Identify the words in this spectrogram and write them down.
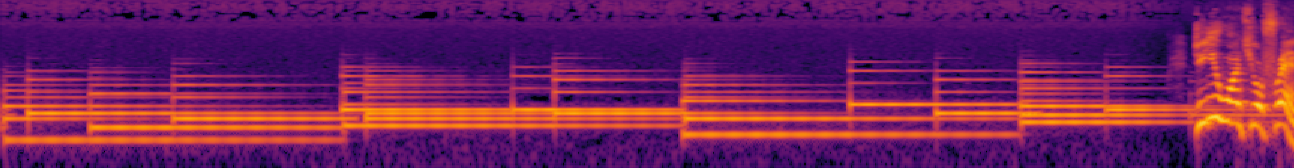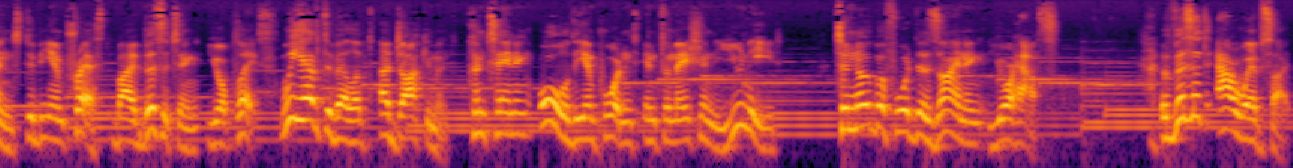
Do you want your friends to be impressed by visiting your place? We have developed a document containing all the important information you need to know before designing your house. Visit our website,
